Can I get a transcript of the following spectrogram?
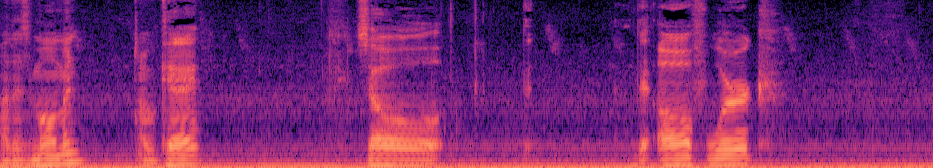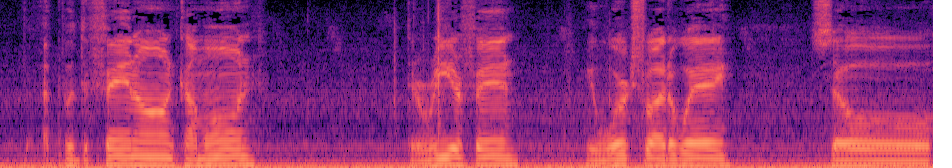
At this moment okay? So the off work I put the fan on come on the rear fan it works right away. So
